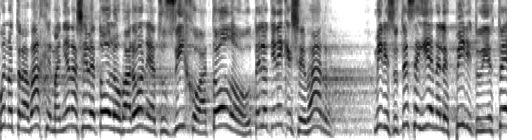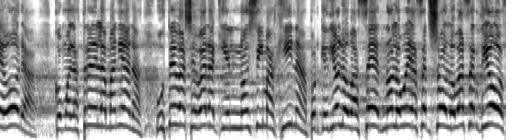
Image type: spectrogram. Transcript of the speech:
Bueno, trabaje, mañana lleve a todos los varones, a sus hijos, a todos. Usted lo tiene que llevar. Mire, si usted seguía en el espíritu y usted ora como a las 3 de la mañana, usted va a llevar a quien no se imagina, porque Dios lo va a hacer, no lo voy a hacer yo, lo va a hacer Dios.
